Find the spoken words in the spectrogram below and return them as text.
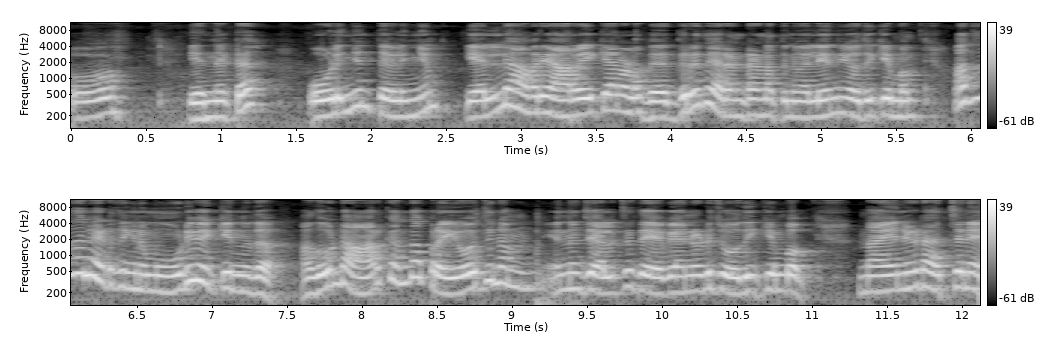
ഓ എന്നിട്ട്? ഒളിഞ്ഞും തെളിഞ്ഞും എല്ലാവരെയും അറിയിക്കാനുള്ള വ്യഗ്രത രണ്ടെണ്ണത്തിനും അല്ലേന്ന് ചോദിക്കുമ്പം അത് തന്നെ എടുത്ത് ഇങ്ങനെ മൂടി വെക്കുന്നത്. അതുകൊണ്ട് ആർക്കെന്താ പ്രയോജനം എന്ന് ജലജ ദേവയാനോട് ചോദിക്കുമ്പം നയനയുടെ അച്ഛനെ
